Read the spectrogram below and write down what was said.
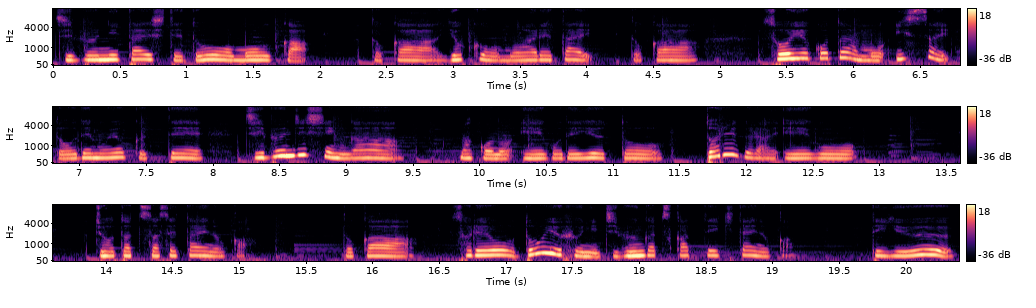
自分に対してどう思うかとかよく思われたいとかそういうことはもう一切どうでもよくって自分自身が、まあ、この英語で言うとどれぐらい英語を上達させたいのかとかそれをどういうふうに自分が使っていきたいのかっていう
